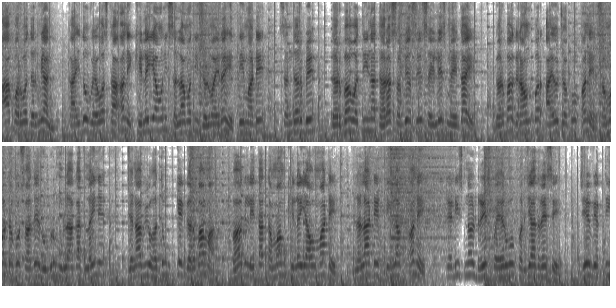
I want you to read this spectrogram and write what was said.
આ પર્વ દરમિયાન કાયદો વ્યવસ્થા અને ખેલૈયાઓની સલામતી જળવાઈ રહે તે માટે સંદર્ભે દર્ભાવતીના ધારાસભ્ય શ્રી શૈલેષ મહેતાએ ગરબા ગ્રાઉન્ડ પર આયોજકો અને સમર્થકો સાથે રૂબરૂ મુલાકાત લઈને જણાવ્યું હતું કે ગરબામાં ભાગ લેતા તમામ ખેલૈયાઓ માટે લલાટે તિલક અને ટ્રેડિશનલ ડ્રેસ પહેરવો ફરજિયાત રહેશે. જે વ્યક્તિ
